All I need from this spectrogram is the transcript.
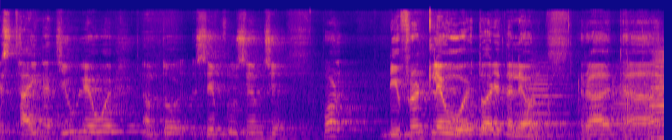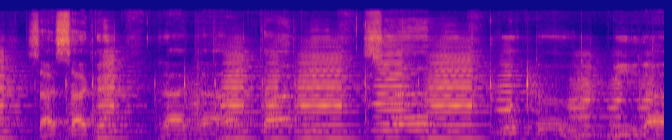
તમે સ્થાયીના જેવું લેવું હોય, આમ તો સેમ ટુ સેમ છે. પણ ડિફરન્ટ લેવું હોય તો આ રીતના લેવાનું. રાધા સા સાગર રાધા મીરા.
